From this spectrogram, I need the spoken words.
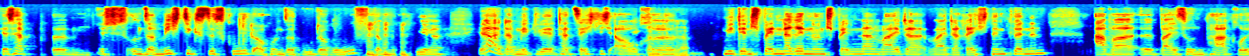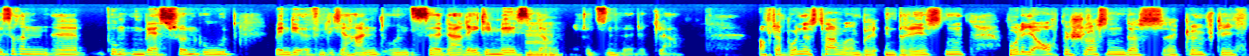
Deshalb ähm, ist unser wichtigstes Gut auch unser guter Ruf, damit wir, ja, damit wir tatsächlich auch äh, mit den Spenderinnen und Spendern weiter, weiter rechnen können. Aber äh, bei so ein paar größeren äh, Punkten wäre es schon gut, wenn die öffentliche Hand uns äh, da regelmäßiger mhm. unterstützen würde, klar. Auf der Bundestagung in Dresden wurde ja auch beschlossen, dass äh, künftig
